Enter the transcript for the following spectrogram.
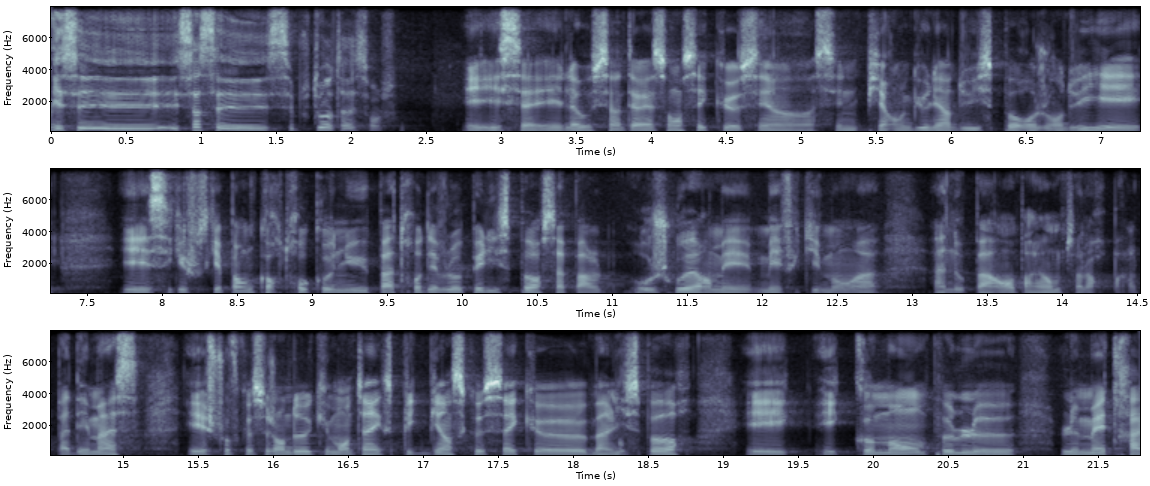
Et, c'est- et ça, c'est c'est plutôt intéressant, je trouve. Et, et c'est- et là où c'est intéressant, c'est que c'est un, c'est une pierre angulaire du e-sport aujourd'hui et, et c'est quelque chose qui n'est pas encore trop connu, pas trop développé l'e-sport. Ça parle aux joueurs, mais, mais effectivement à, à nos parents, par exemple, ça leur parle pas des masses. Et je trouve que ce genre de documentaire explique bien ce que c'est que ben, l'e-sport et, et comment on peut le, le mettre à,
